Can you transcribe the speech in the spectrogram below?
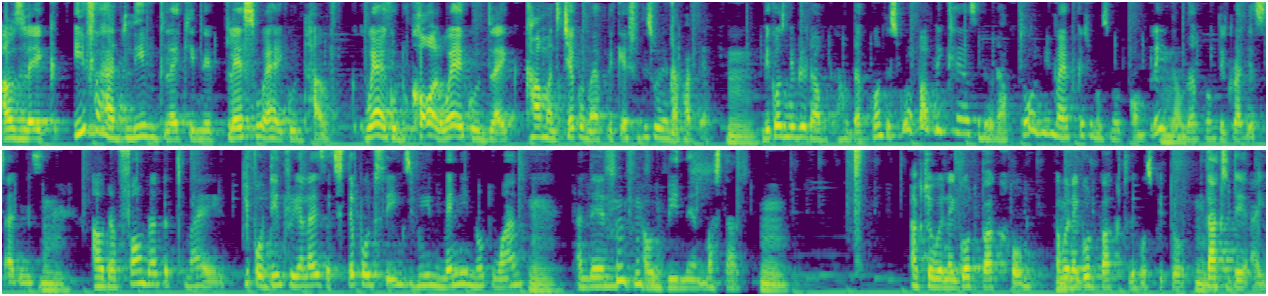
I was like, if I had lived like in a place where I could have, where I could call, where I could like come and check on my application, this wouldn't have happened. Hmm. Because maybe I would, have, I would have gone to school of public health. They would have told me my application was not complete. I hmm. would have gone to graduate studies. Hmm. I would have found out that my people didn't realize that stapled things mean many, not one. And then I would be in a master's. Actually, when I got back home, and when I got back to the hospital, that day I,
